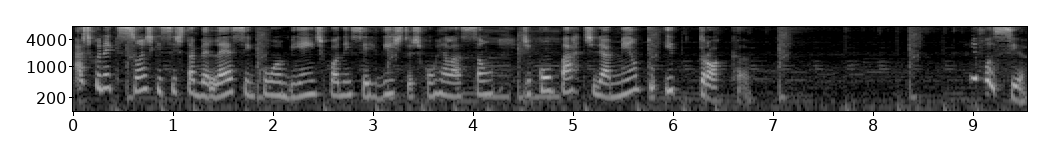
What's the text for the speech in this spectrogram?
As conexões que se estabelecem com o ambiente podem ser vistas com relação de compartilhamento e troca. E você?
